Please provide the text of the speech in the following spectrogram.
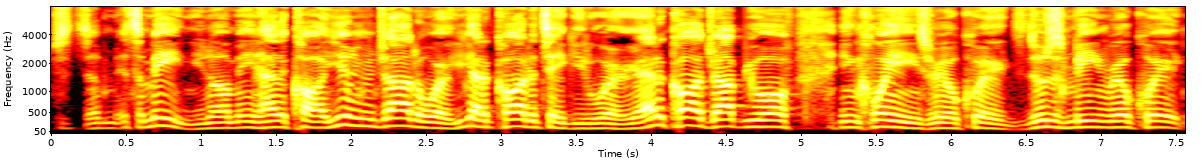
just, um, it's a meeting. You know what I mean? Have a car. You don't even drive to work. You got a car to take you to work. You had a car drop you off in Queens real quick. Do this meeting real quick.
